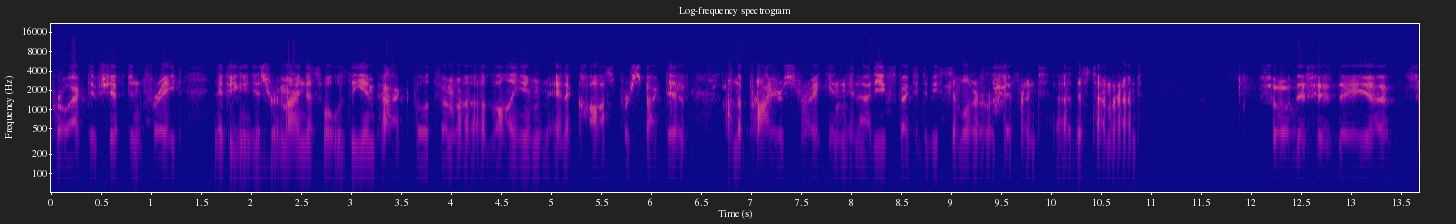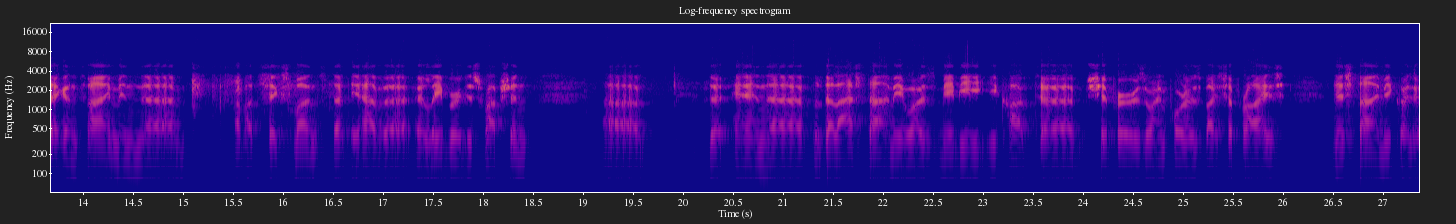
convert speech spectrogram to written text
proactive shift in freight? And if you can just remind us, what was the impact both from a volume and a cost perspective on the prior strike, and how do you expect it to be similar or different uh, this time around? So this is the second time in um, about six months that they have a labor disruption. Uh, the last time it was maybe it caught uh, shippers or importers by surprise. This time, because it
